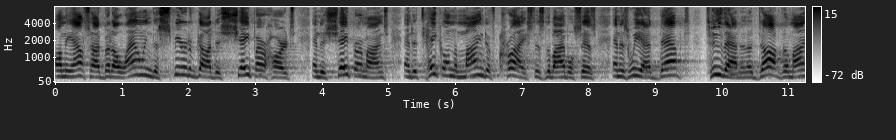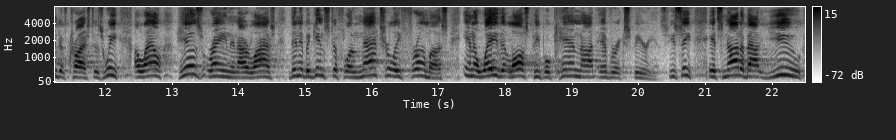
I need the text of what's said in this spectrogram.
on the outside, but allowing the Spirit of God to shape our hearts and to shape our minds and to take on the mind of Christ, as the Bible says. And as we adapt to that and adopt the mind of Christ, as we allow His reign in our lives, then it begins to flow naturally from us in a way that lost people cannot ever experience. You see, it's not about you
